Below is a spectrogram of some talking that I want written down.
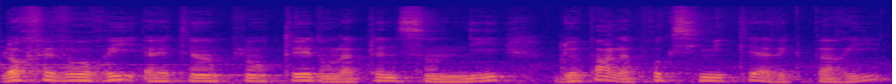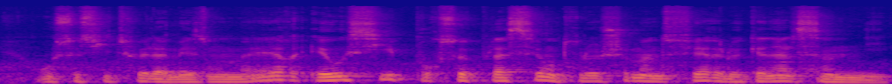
L'orfèvrerie a été implantée dans la plaine Saint-Denis de par la proximité avec Paris, où se situait la maison mère, et aussi pour se placer entre le chemin de fer et le canal Saint-Denis,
